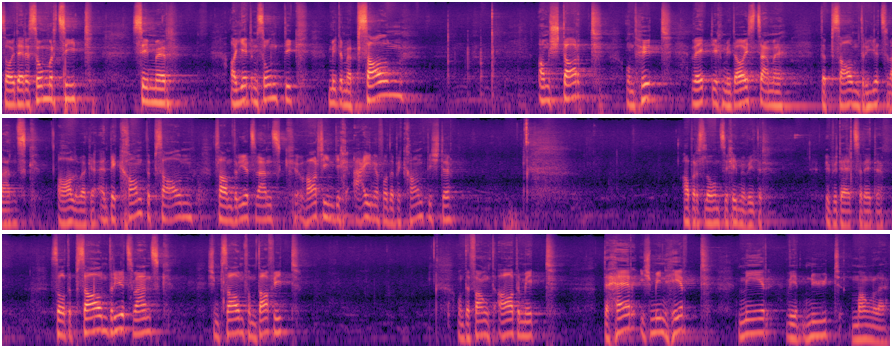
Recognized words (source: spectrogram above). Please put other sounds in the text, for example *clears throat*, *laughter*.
So in dieser Sommerzeit sind wir an jedem Sonntag mit einem Psalm am Start und heute werde ich mit uns zusammen den Psalm 23 anschauen. Ein bekannter Psalm, Psalm 23, wahrscheinlich einer der bekanntesten. Aber es lohnt sich immer wieder, über den zu reden. So, der Psalm 23 ist ein Psalm von David. Und er fängt an damit, der Herr ist mein Hirt, mir wird nichts mangeln.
